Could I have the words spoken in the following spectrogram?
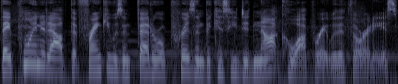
They pointed out that Frankie was in federal prison because he did not cooperate with authorities.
